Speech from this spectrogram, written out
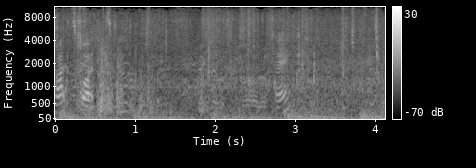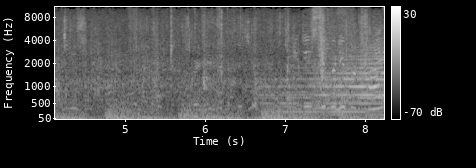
hot spot is food. Okay? You do super duper climbing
